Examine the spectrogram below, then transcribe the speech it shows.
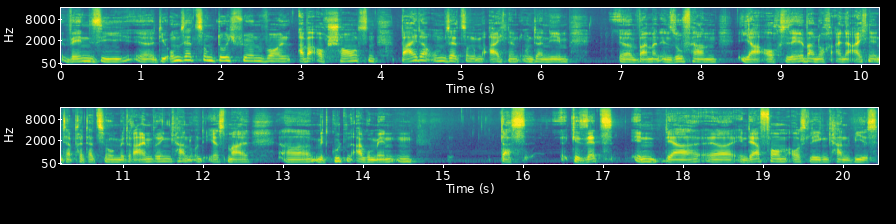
wenn sie äh, die Umsetzung durchführen wollen, aber auch Chancen bei der Umsetzung im eigenen Unternehmen weil man insofern ja auch selber noch eine eigene Interpretation mit reinbringen kann und erstmal äh, mit guten Argumenten das Gesetz in der, äh, in der Form auslegen kann, wie es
